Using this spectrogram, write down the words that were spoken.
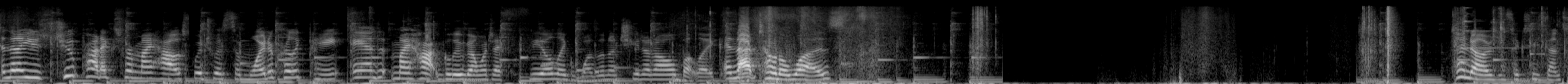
And then I used two products from my house, which was some white acrylic paint and my hot glue gun, which I feel like wasn't a cheat at all, but like, and that total was ten dollars and sixty cents.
